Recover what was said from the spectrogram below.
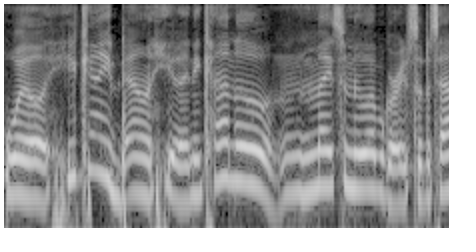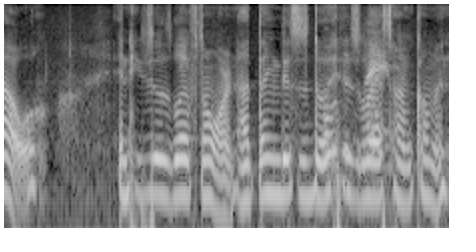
Well, he came down here and he kind of made some new upgrades to the tower, and he just left on. I think this is the his his last time coming.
